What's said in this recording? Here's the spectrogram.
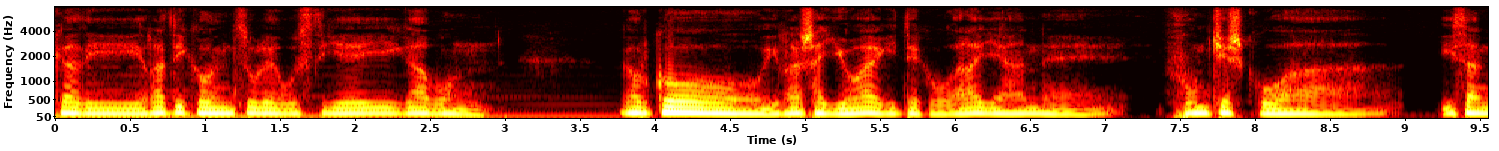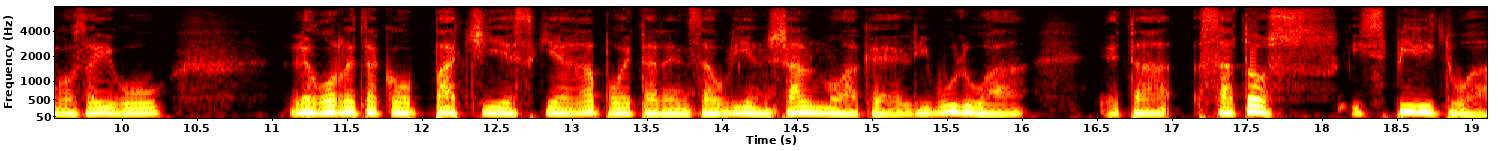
Euskadi irratiko entzule guztiei gabon. Gaurko irrasaioa egiteko garaian e, funtseskoa izango zaigu legorretako patxi ezkiaga poetaren zaurien salmoak e, liburua eta zatoz espiritua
